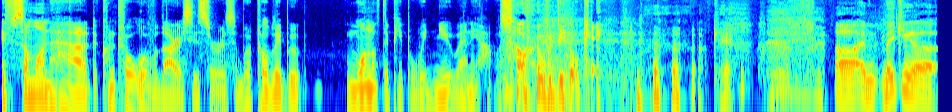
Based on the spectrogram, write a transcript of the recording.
if someone had control over the IRC service, it would probably be one of the people we knew anyhow, so it would be okay. okay. Uh, and making a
